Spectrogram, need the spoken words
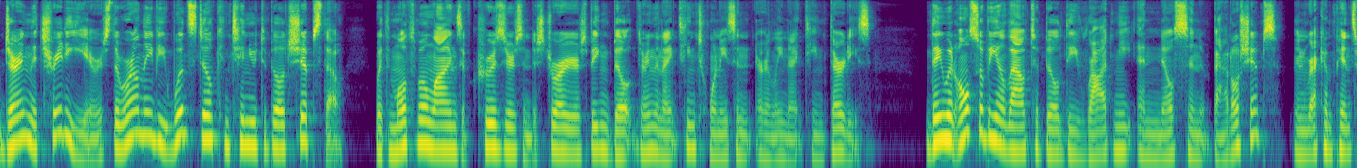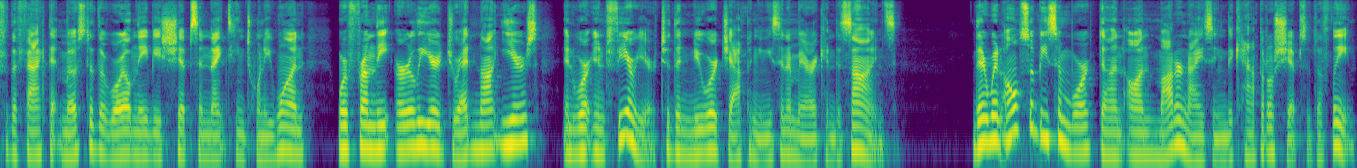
During the treaty years, the Royal Navy would still continue to build ships, though, with multiple lines of cruisers and destroyers being built during the 1920s and early 1930s. They would also be allowed to build the Rodney and Nelson battleships in recompense for the fact that most of the Royal Navy ships in 1921 were from the earlier dreadnought years and were inferior to the newer Japanese and American designs. There would also be some work done on modernizing the capital ships of the fleet,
